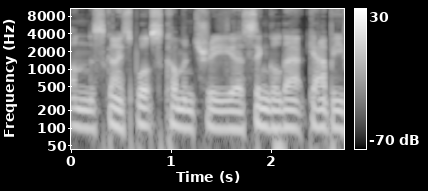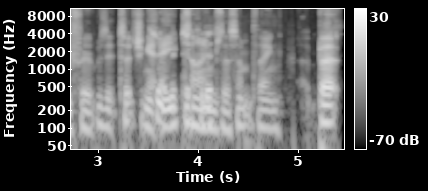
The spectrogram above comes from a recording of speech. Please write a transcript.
on the Sky Sports commentary uh, singled out Gabby for, was it touching it So eight ridiculous. times or something? But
